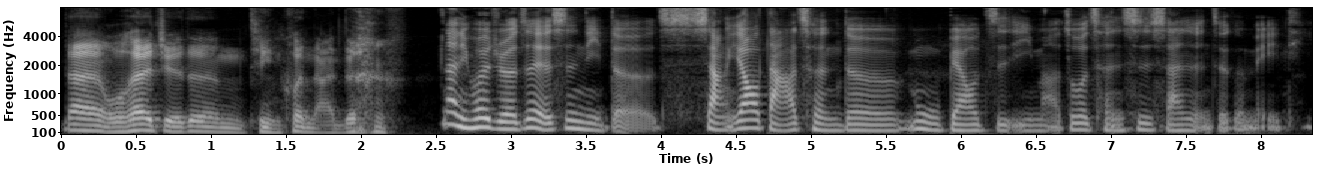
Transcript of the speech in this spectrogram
但我会觉得、嗯挺困难的。那你会觉得这也是你的想要达成的目标之一吗？做城市三人这个媒体，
